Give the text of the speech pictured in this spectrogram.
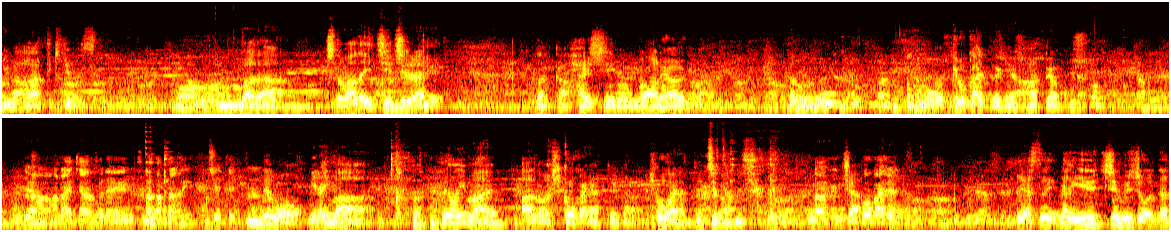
今上がってきてるんですよ。まだちょっとまだ1日ぐらいなんか配信のあれがあるから。多分もう今日帰った時には上がってるの。じゃあ新井ちゃんそれ繋がったら教えて。でも未来今 でも今あの非公開になってるから非公開になってるからなじゃあ公開しないいやそれなんか YouTube 上にな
